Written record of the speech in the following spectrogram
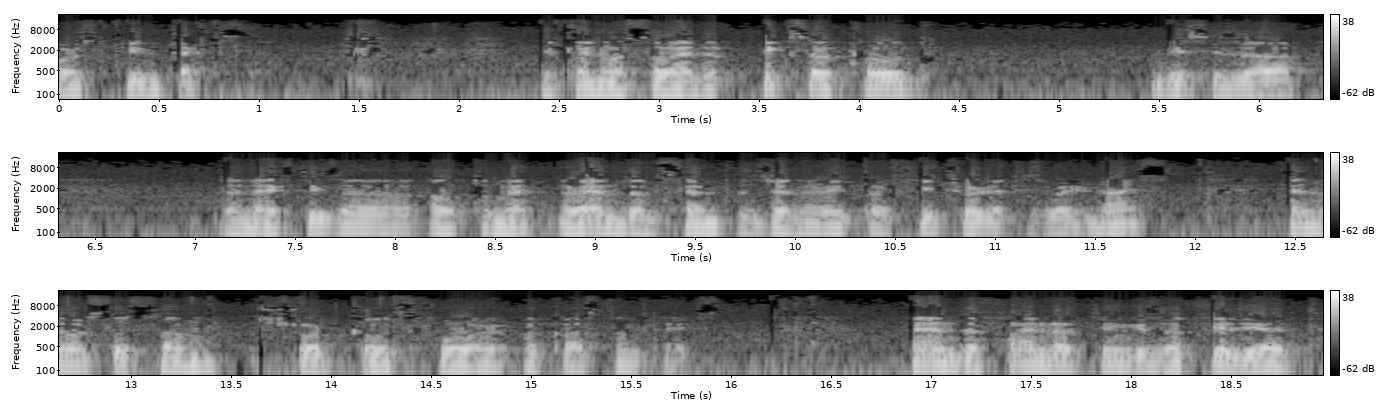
or spin text you can also add a pixel code this is a the next is a automatic random sentence generator feature that is very nice and also some short codes for a custom text and the final thing is affiliate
